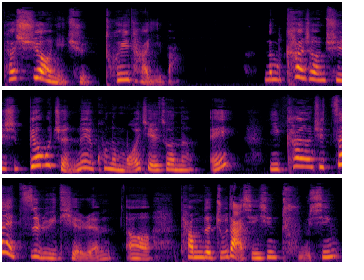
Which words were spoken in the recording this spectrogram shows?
他需要你去推他一把。那么看上去是标准内控的摩羯座呢？哎，你看上去再自律铁人啊，他们的主打行星土星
